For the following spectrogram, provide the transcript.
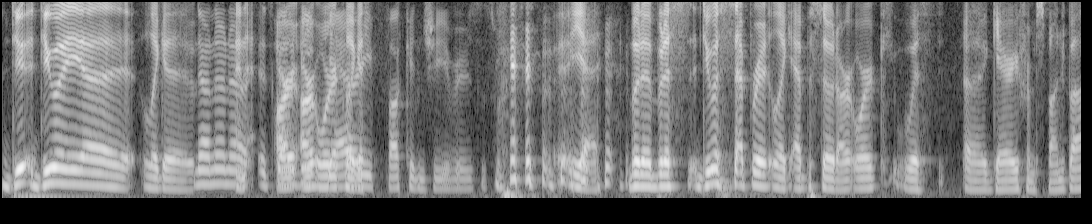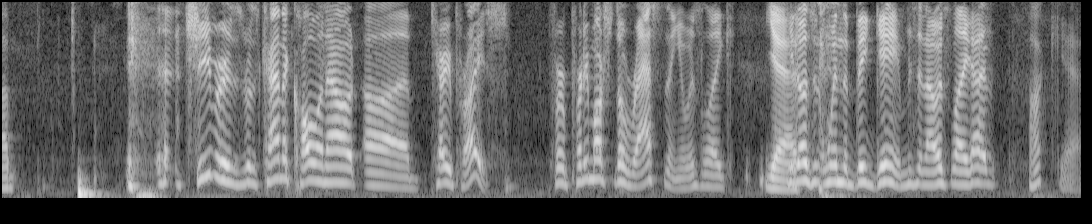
do do a uh, like a No, no, no. an It's gotta art, be artwork Gary like a fucking Cheevers. Is what yeah, but a, but a s do a separate like episode artwork with uh, Gary from SpongeBob. Cheevers was kind of calling out uh, Carey Price for pretty much the Rask thing. It was like Yeah, he doesn't win the big games, and I was like, I, Fuck yeah.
